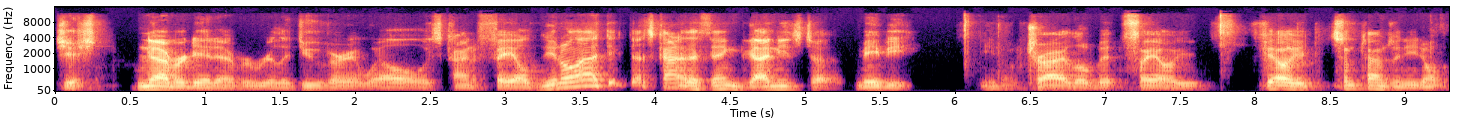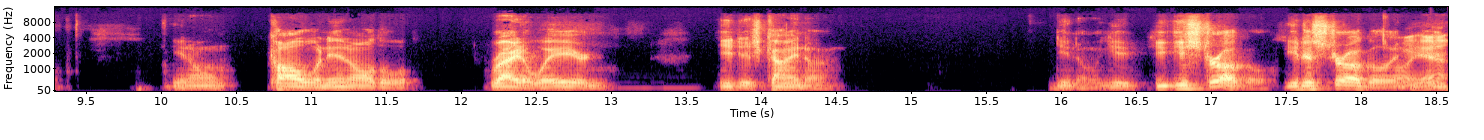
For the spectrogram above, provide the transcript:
just never did ever really do very well. Always kind of failed. You know, I think that's kind of the thing. guy needs to maybe, you know, try a little bit, fail. You fail sometimes when you don't, you know, call one in all the right away or you just kind of, you know, you, you, you struggle. You just struggle. And, oh, yeah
